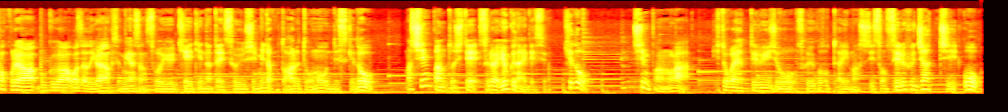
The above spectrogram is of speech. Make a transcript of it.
まあ、これは僕がわざわざ言わなくても皆さんそういう経験だったりそういうシーン見たことあると思うんですけど、まあ、審判としてそれは良くないですよ。けど審判が人がやってる以上そういうことってありますしそのセルフジャッジを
